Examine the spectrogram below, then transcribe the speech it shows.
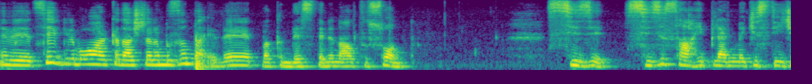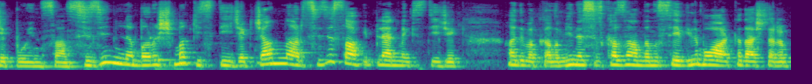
Evet sevgili boğa arkadaşlarımızın da evet bakın destenin altı son. Sizi sizi sahiplenmek isteyecek bu insan. Sizinle barışmak isteyecek canlar sizi sahiplenmek isteyecek. Hadi bakalım yine siz kazandınız sevgili boğa arkadaşlarım.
